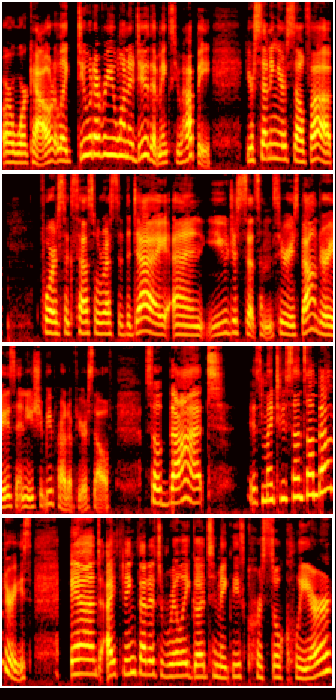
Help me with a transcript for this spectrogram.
or work out. Like do whatever you want to do that makes you happy. You're setting yourself up for a successful rest of the day and you just set some serious boundaries and you should be proud of yourself. So that is my two cents on boundaries. And I think that it's really good to make these crystal clear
